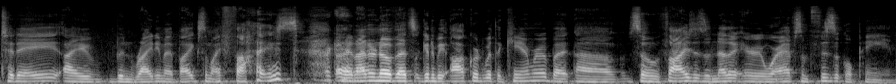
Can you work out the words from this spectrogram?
today I've been riding my bike, so my thighs, Okay. and I don't know if that's going to be awkward with the camera, but uh, so thighs is another area where I have some physical pain,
